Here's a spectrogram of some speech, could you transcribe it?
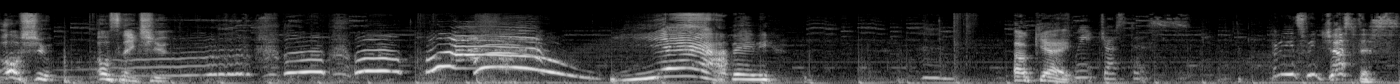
Oh shoot, oh, snake shoot. Yeah, baby. Okay. Sweet justice. What do you mean sweet justice?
